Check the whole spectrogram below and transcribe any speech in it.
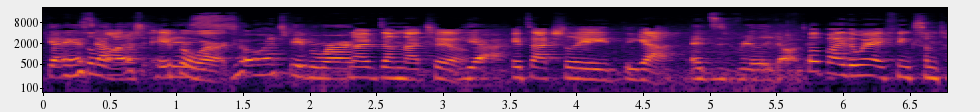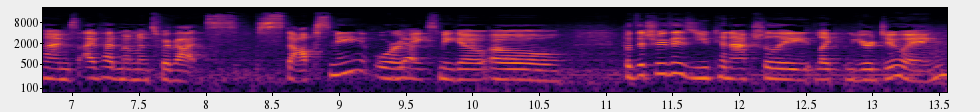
getting It's a lot of established. Paperwork. so much paperwork. And I've done that too. Yeah. It's actually, yeah. It's really daunting. But by the way, I think sometimes I've had moments where that s- stops me or it makes me go, oh. But the truth is, you can actually, like you're doing,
